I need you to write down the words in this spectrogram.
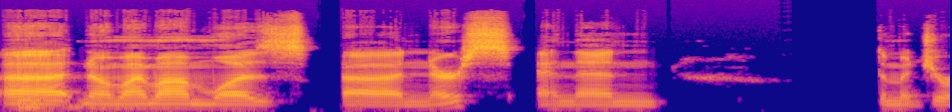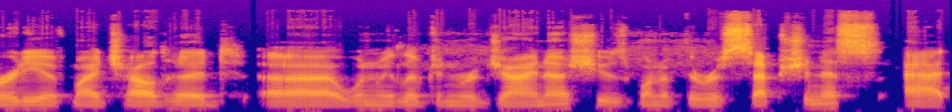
uh, no, my mom was a nurse, and then the majority of my childhood, uh, when we lived in Regina, she was one of the receptionists at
